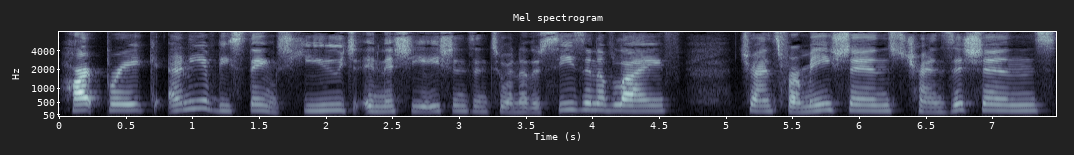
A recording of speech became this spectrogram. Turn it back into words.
heartbreak, any of these things, huge initiations into another season of life, transformations, transitions,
